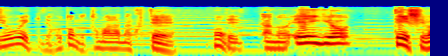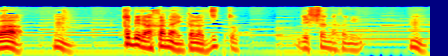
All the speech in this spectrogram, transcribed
塩駅でほとんど止まらなくて、うんで、あの、営業停止はうん。扉開かないからずっと列車の中に、うん。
